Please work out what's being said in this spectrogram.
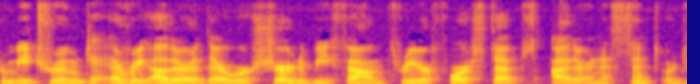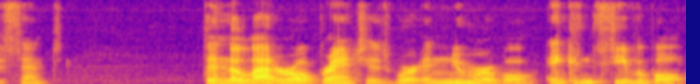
From each room to every other there were sure to be found three or four steps either in ascent or descent. Then the lateral branches were innumerable, inconceivable,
